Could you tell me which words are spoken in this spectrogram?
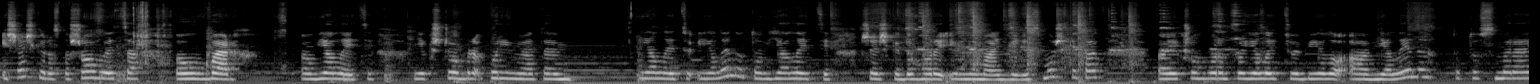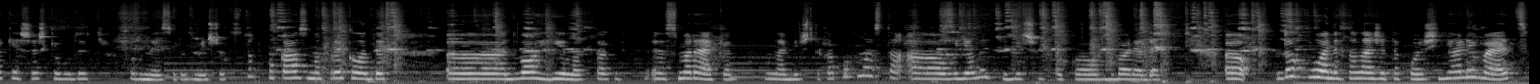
і шишки розташовуються вверх в ялиці. Якщо порівнювати ялицю і ялину, то в ялиці шишки догори і вони мають білі смужки. так? Якщо говоримо про ялицю білу, а в ялини, тобто смереки, шишки будуть вниз розміщуватися. Тут показано приклади е, двох гілок. так? Е, смереки, вона більш така пухнаста, а в ялиці більше такого в два ряди. Е, до хвойних належить також ялівець.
